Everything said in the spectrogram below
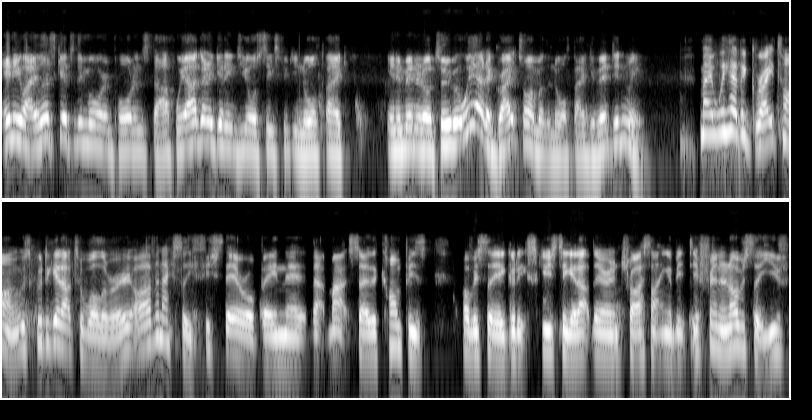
anyway, let's get to the more important stuff. We are going to get into your six fifty North Bank in a minute or two. But we had a great time at the North Bank event, didn't we? Mate, we had a great time. It was good to get up to Wallaroo. I haven't actually fished there or been there that much, so the comp is obviously a good excuse to get up there and try something a bit different. And obviously, you've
